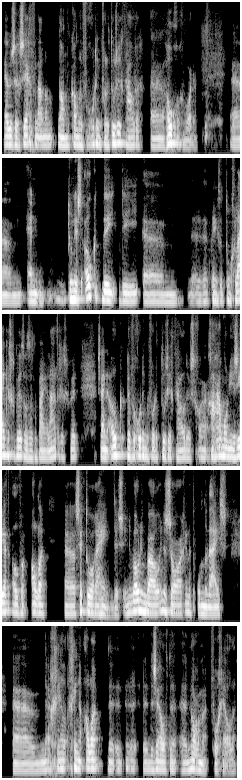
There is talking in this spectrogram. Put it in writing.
hebben ze gezegd van nou, dan, kan de vergoeding voor de toezichthouder uh, hoger worden. en toen is het ook die, die ik weet niet of het toen gelijk is gebeurd, of dat een paar jaar later is gebeurd, zijn ook de vergoedingen voor de toezichthouders geharmoniseerd over alle sectoren heen. Dus in de woningbouw, in de zorg, in het onderwijs. Ehm, daar gingen alle de, de, dezelfde uh, normen voor gelden.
